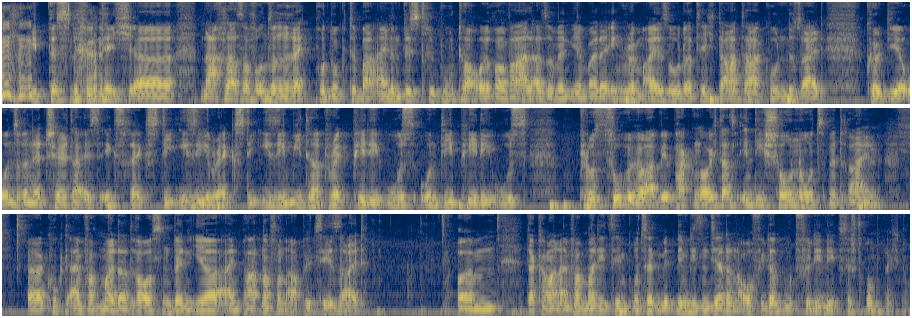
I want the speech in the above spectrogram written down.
gibt es nämlich äh, Nachlass auf unsere Rack-Produkte bei einem Distributor eurer Wahl. Also wenn ihr bei der Ingram ISO oder TechData Kunde seid, könnt ihr unsere NetShelter SX Racks, die Easy Racks, die Easy Metered Rack PDUs und die PDUs plus Zubehör. Wir packen euch das in die Show Notes mit rein. Äh, guckt einfach mal da draußen, wenn ihr ein Partner von APC seid. Ähm, da kann man einfach mal die 10% mitnehmen. Die sind ja dann auch wieder gut für die nächste Stromrechnung.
